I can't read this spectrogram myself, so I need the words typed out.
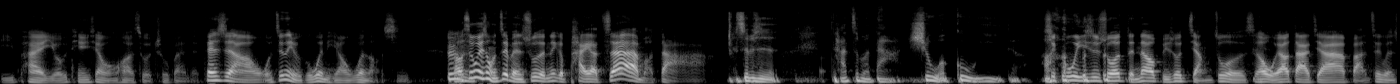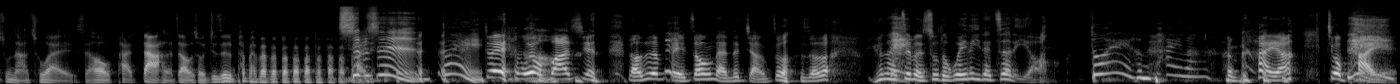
一派》，由天下文化所出版的。但是啊，我真的有个问题要问老师。老师，为什么这本书的那个派要这么大啊？是不是？它这么大是我故意的，是故意是说等到比如说讲座的时候，我要大家把这本书拿出来的时候拍大合照的时候，就真的啪啪啪啪啪啪啪啪啪啪，是不是？对，对我有发现，老师的北中南的讲座的时候说，原来这本书的威力在这里哦。对，很派吧？很派呀、啊，就派耶。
